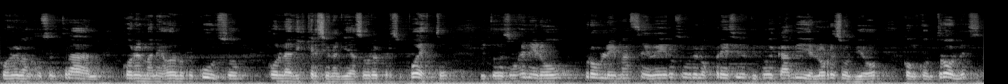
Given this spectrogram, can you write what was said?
con el Banco Central, con el manejo de los recursos, con la discrecionalidad sobre el presupuesto. Y todo eso generó un problema severo sobre los precios y el tipo de cambio y él lo resolvió con controles.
